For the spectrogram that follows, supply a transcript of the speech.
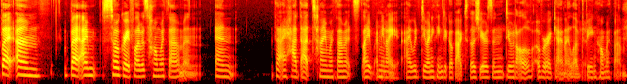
But um but I'm so grateful I was home with them and and that I had that time with them. It's I I mean I I would do anything to go back to those years and do it all over again. I loved being home with them.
